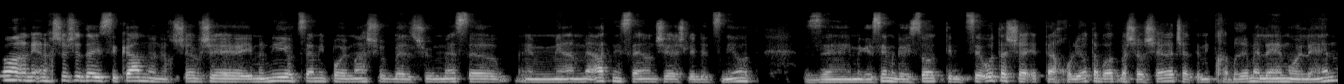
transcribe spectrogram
לא, אני, אני חושב שדי סיכמנו, אני חושב שאם אני יוצא מפה עם משהו באיזשהו מסר, מהמעט ניסיון שיש לי בצניעות, זה מגייסים מגייסות, תמצאו את, הש... את החוליות הבאות בשרשרת שאתם מתחברים אליהם או אליהן,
